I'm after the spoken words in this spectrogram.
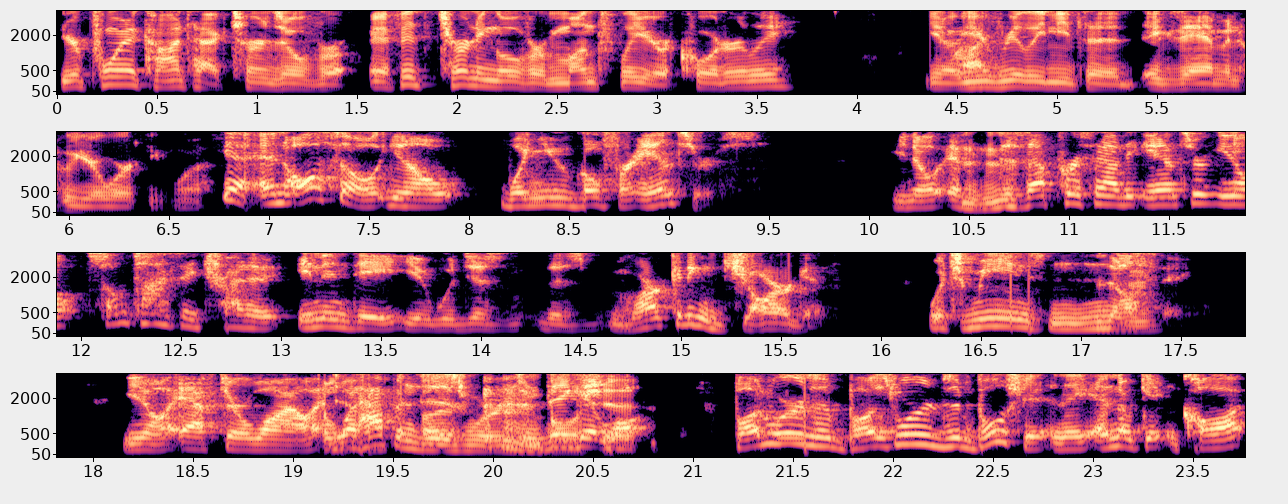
Your point of contact turns over if it's turning over monthly or quarterly. You know, you really need to examine who you're working with. Yeah, and also, you know, when you go for answers, you know, if Mhm. does that person have the answer? You know, sometimes they try to inundate you with just this marketing jargon, which means nothing. You know, after a while, and what Mm-hmm. Happens is words and they bullshit. wa- buzzwords and buzzwords and bullshit, and they end up getting caught.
